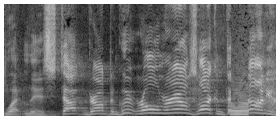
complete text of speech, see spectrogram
What list? Stop, drop, and quit rolling around so I can th- on you.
